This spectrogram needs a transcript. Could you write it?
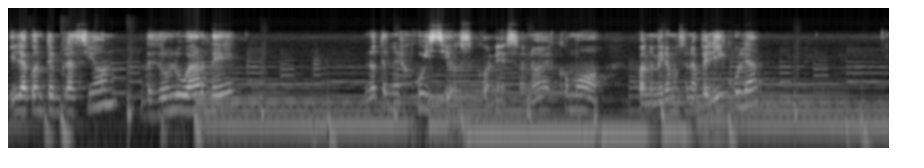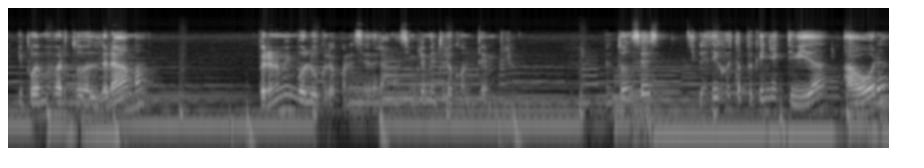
Y la contemplación desde un lugar de no tener juicios con eso, ¿no? Es como cuando miramos una película y podemos ver todo el drama, pero no me involucro con ese drama, simplemente lo contemplo. Entonces, les dejo esta pequeña actividad ahora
